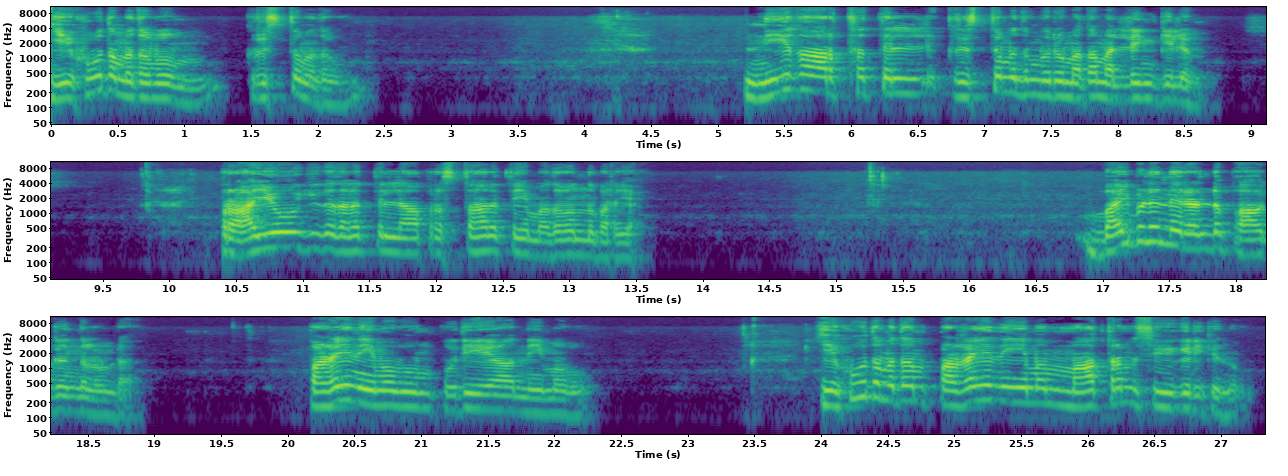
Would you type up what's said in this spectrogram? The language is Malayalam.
യഹൂദമതവും ക്രിസ്തുമതവും. നീതാർത്ഥത്തിൽ ക്രിസ്തുമതം ഒരു മതമല്ലെങ്കിലും പ്രായോഗിക തലത്തിൽ ആ പ്രസ്ഥാനത്തെ മതമെന്ന് പറയാം. ബൈബിളിന് രണ്ട് ഭാഗങ്ങളുണ്ട്. പഴയ നിയമവും പുതിയ നിയമവും. യഹൂദമതം പഴയ നിയമം മാത്രം സ്വീകരിക്കുന്നു.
